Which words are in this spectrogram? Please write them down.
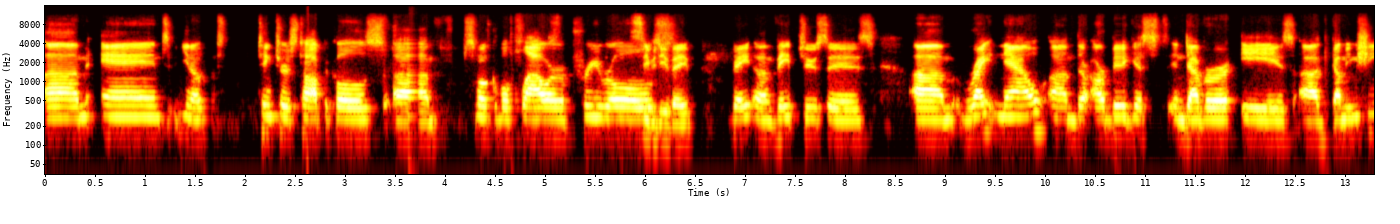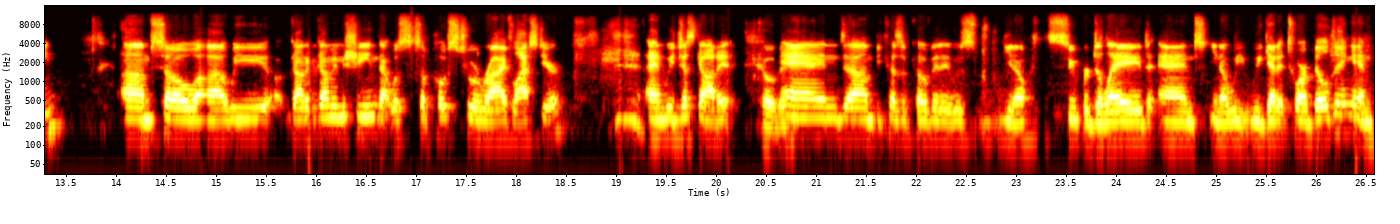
um, and you know, tinctures, topicals, um, smokable flower, pre rolls, CBD vape, vape, uh, vape juices. Um, right now, um, our biggest endeavor is a gummy machine. Um, so uh, we got a gummy machine that was supposed to arrive last year, and we just got it. COVID. And um, because of COVID, it was you know super delayed, and you know we we get it to our building, and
